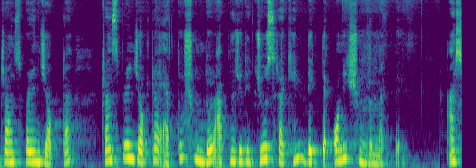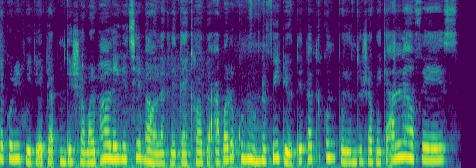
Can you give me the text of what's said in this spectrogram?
ট্রান্সপারেন্ট জগটা। ট্রান্সপারেন্ট জগটা এত সুন্দর, আপনারা যদি জুস রাখেন, দেখতে অনেক সুন্দর লাগবে। আশা করি ভিডিওটি আপনাদের সবার ভালো লেগেছে। ভালো লাগলে দেখা হবে আবারও কোনো অন্য ভিডিওতে। ততক্ষণ পর্যন্ত সবাইকে আল্লাহ হাফেজ।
